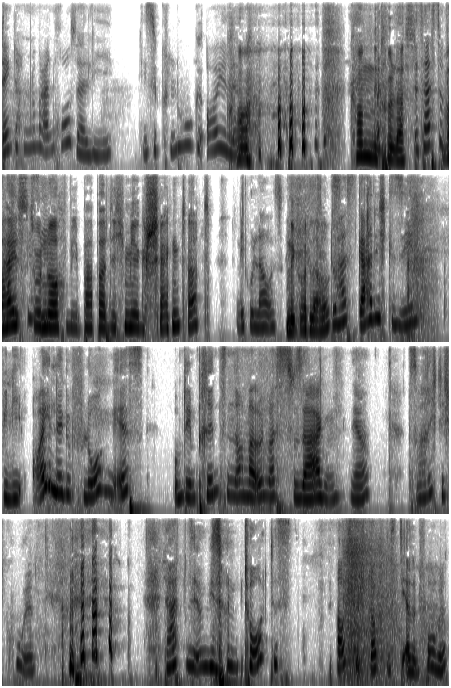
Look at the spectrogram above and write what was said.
Denk doch nur mal an Rosalie. Diese kluge Eule. Komm, Komm Nikolas. Das hast du Weißt du noch, wie Papa dich mir geschenkt hat? Nikolaus. Nikolaus? Du hast gar nicht gesehen, wie die Eule geflogen ist, um dem Prinzen noch mal irgendwas zu sagen. Ja, das war richtig cool. da hatten sie irgendwie so ein totes, ausgestopftes Tier, also ein Vogel,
